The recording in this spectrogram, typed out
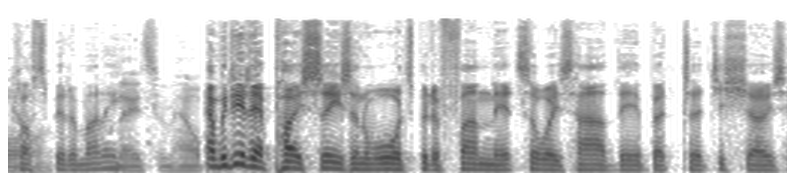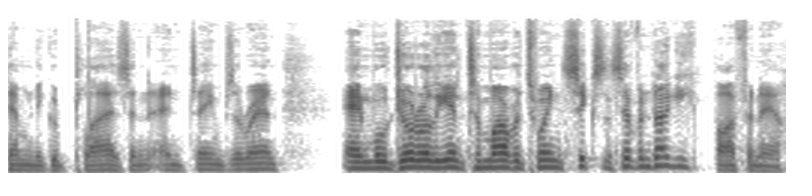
to cost a bit of money. Need some help. And we did have post-season awards, bit of fun there. It's always hard there, but uh, just shows how many good players and, and teams around. And we'll do it all again tomorrow between 6 and 7, Dougie. Bye for now.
